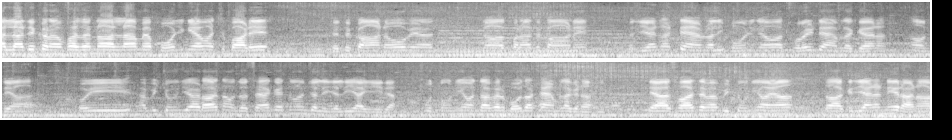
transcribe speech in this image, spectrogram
ਅੱਲਾ ਦੇ ਘਰਾਂ ਫਜ਼ਲ ਨਾਲ ਨਾ ਮੈਂ ਪਹੁੰਚ ਗਿਆ ਵਾਂ ਚਬਾੜੇ ਤੇ ਦੁਕਾਨ ਹੋਵੇ ਨਾਲ ਪਰਾਂ ਦੁਕਾਨ ਹੈ ਤੇ ਜੇ ਨਾ ਟਾਈਮ ਨਾਲ ਹੀ ਪਹੁੰਚ ਗਿਆ ਵਾ ਥੋੜਾ ਹੀ ਟਾਈਮ ਲੱਗਿਆ ਨਾ ਆਉਂਦਿਆਂ। ਕੋਈ ਵਿੱਚੋਂ ਜਿਹੜਾ ਤੁਹਾਨੂੰ ਦੱਸਿਆ ਕਿ ਇਤਨੋਂ ਜਲਦੀ ਜਲਦੀ ਆਈ ਜੀਦਾ ਉਤੋਂ ਨਹੀਂ ਆਉਂਦਾ, ਫਿਰ ਬਹੁਤਾ ਟਾਈਮ ਲੱਗਣਾ ਸੀ। ਤੇ ਇਸ ਵਾਸਤੇ ਮੈਂ ਵਿੱਚੋਂ ਨਹੀਂ ਆਇਆ, ਤਾਂ ਕਿ ਜਿਹੜਾ ਹਨੇਰਾ ਨਾ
